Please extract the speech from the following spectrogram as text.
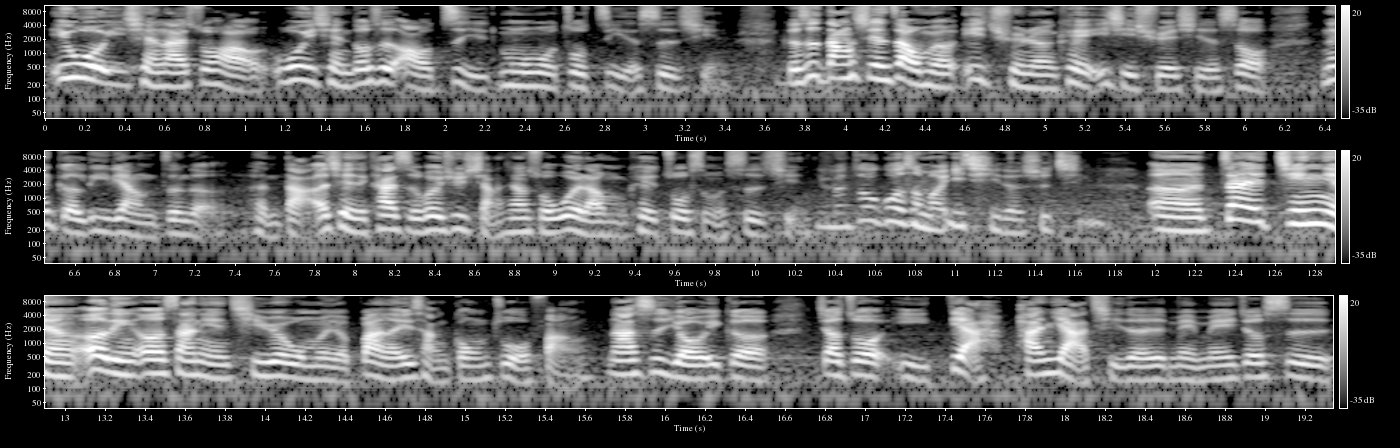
以我以前来说，好，我以前都是哦自己默默做自己的事情。可是当现在我们有一群人可以一起学习的时候，那个力量真的很大。而且你开始会去想象说未来我们可以做什么事情。你们做过什么一起的事情？呃，在今年二零二三年七月，我们有办了一场工作坊，那是由一个叫做以嗲潘雅琪的妹妹，就是。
